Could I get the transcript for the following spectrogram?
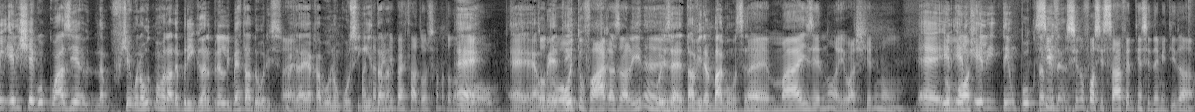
Ele, ele chegou quase. na- chegou na última rodada brigando pela Libertadores. É. Mas aí acabou não mas conseguindo. também tá na- Libertadores, campeonato É, é, realmente- Oito vagas ali, né? Pois é, tá virando bagunça, né? É, mas ele não, eu acho que ele não. É, não ele, ele, ele tem um pouco também. se, da- se não fosse SAF, ele tinha sido demitido. há-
